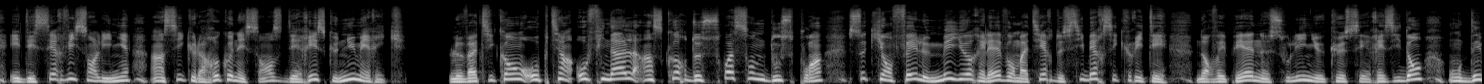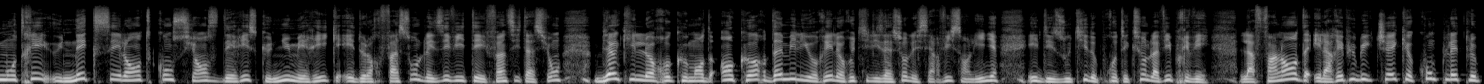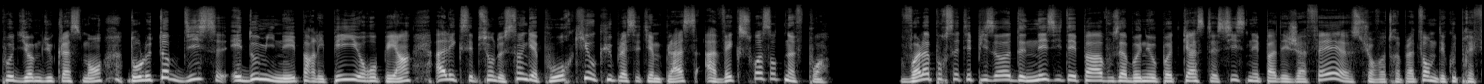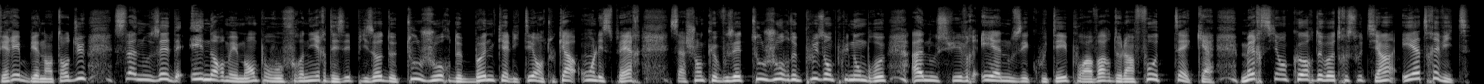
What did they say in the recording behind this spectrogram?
et des services en ligne, ainsi que la reconnaissance des risques numériques. Le Vatican obtient au final un score de 72 points, ce qui en fait le meilleur élève en matière de cybersécurité. NordVPN souligne que ses résidents ont démontré une excellente conscience des risques numériques et de leur façon de les éviter. Fin de citation, bien qu'il leur recommande encore d'améliorer leur utilisation des services en ligne et des outils de protection de la vie privée. La Finlande et la République tchèque complètent le podium du classement, dont le top 10 est dominé par les pays européens, à l'exception de Singapour qui occupe la 7 place avec 69 points. Voilà pour cet épisode. N'hésitez pas à vous abonner au podcast si ce n'est pas déjà fait euh, sur votre plateforme d'écoute préférée, bien entendu. Cela nous aide énormément pour vous fournir des épisodes toujours de bonne qualité, en tout cas on l'espère, sachant que vous êtes toujours de plus en plus nombreux à nous suivre et à nous écouter pour avoir de l'info tech. Merci encore de votre soutien et à très vite.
